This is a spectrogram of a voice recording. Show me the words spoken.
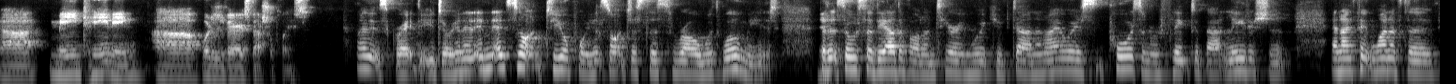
uh, maintaining uh, what is a very special place. Oh, it's great that you're doing it. And it's not, to your point, it's not just this role with Wilmette, but yeah. it's also the other volunteering work you've done. And I always pause and reflect about leadership. And I think one of the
